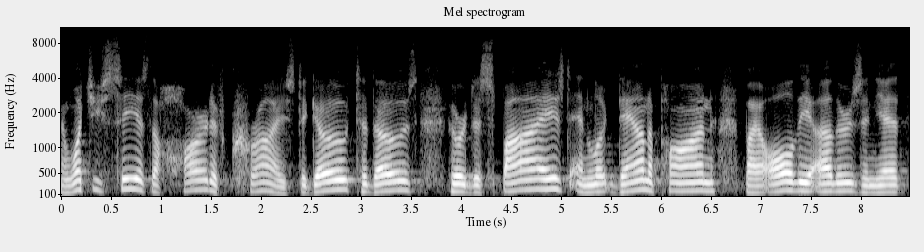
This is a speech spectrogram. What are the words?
And what you see is the heart of Christ to go to those who are despised and looked down upon by all the others, and yet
